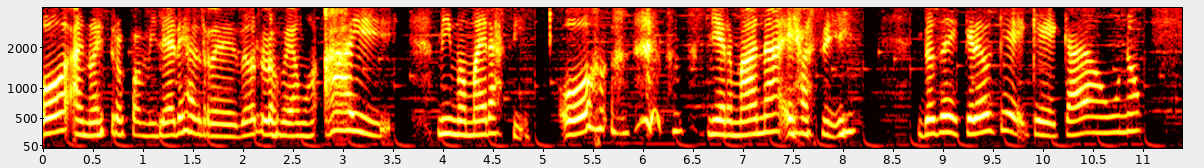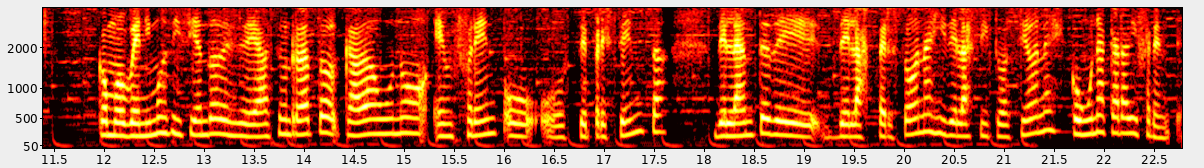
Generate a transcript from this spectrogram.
o a nuestros familiares alrededor los veamos, ay, mi mamá era así o mi hermana es así. Entonces creo que, que cada uno como venimos diciendo desde hace un rato, cada uno enfrenta o, se presenta delante de, de, las personas y de las situaciones con una cara diferente,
